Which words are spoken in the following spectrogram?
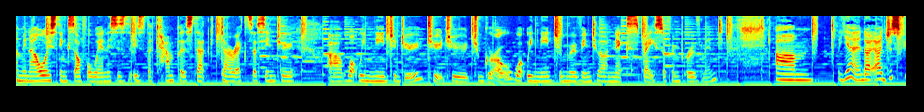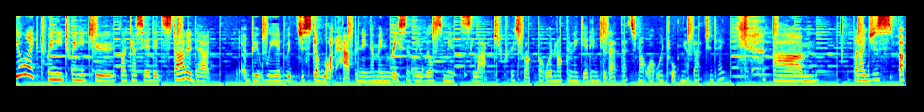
I mean, I always think self awareness is, is the campus that directs us into uh, what we need to do to, to, to grow, what we need to move into our next space of improvement. Um, yeah, and I, I just feel like 2022, like I said, it started out a bit weird with just a lot happening. I mean, recently Will Smith slapped Chris Rock, but we're not going to get into that. That's not what we're talking about today. Um, but I just I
